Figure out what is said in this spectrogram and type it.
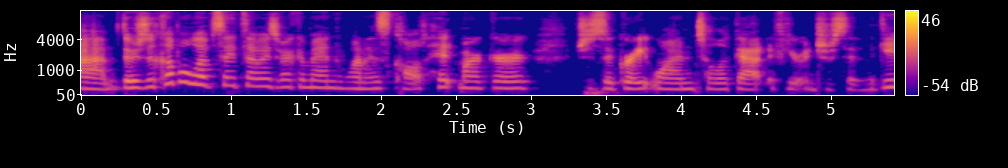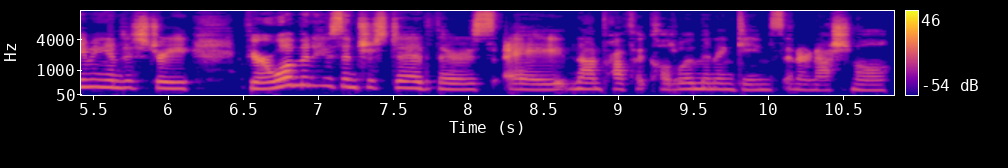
Um, there's a couple websites I always recommend. One is called Hitmarker, which is a great one to look at if you're interested in the gaming industry. If you're a woman who's interested, there's a nonprofit called Women in Games International,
